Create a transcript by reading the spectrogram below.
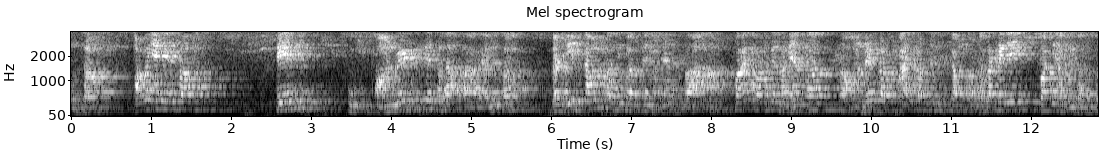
हुन्छ। अब यहाँनिर छ टेन हन्ड्रेड चाहिँ के छ त भ्यालु छ। र डिस्काउन्ट कति पर्सेन्ट भनेको छ? त फाइभ पर्सेन्ट भनेको छ र हन्ड्रेडबाट फाइभ पर्सेन्ट डिस्काउन्ट घटाउँदाखेरि कति आउने गर्दछ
